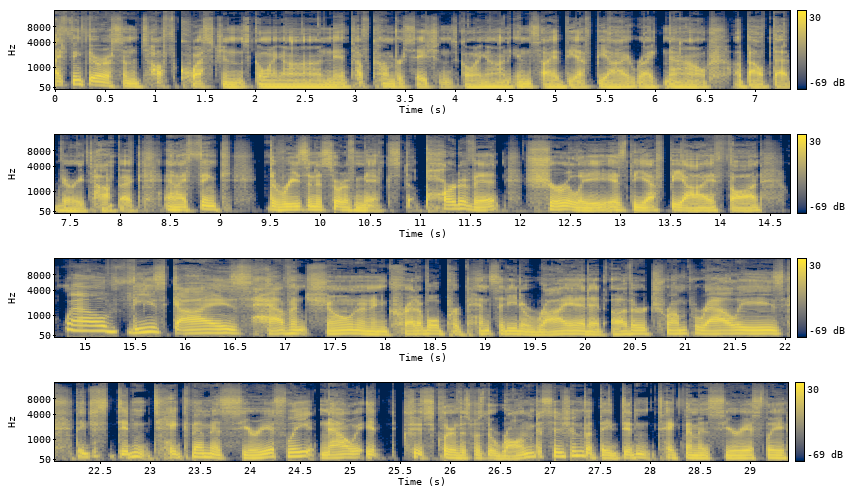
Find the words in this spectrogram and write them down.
I think there are some tough questions going on and tough conversations going on inside the FBI right now about that very topic. And I think the reason is sort of mixed. Part of it, surely, is the FBI thought, well, these guys haven't shown an incredible propensity to riot at other Trump rallies. They just didn't take them as seriously. Now it is clear this was the wrong decision, but they didn't take them as seriously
